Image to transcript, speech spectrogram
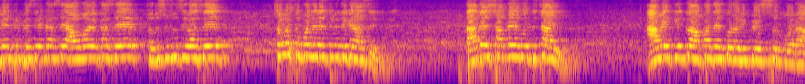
বিএনপির প্রেসিডেন্ট আছে, আহ্বায়ক আছে, সদস্য সচিব আছে, সমস্ত পর্যায়ের নেতৃবৃন্দ এখানে আছে। তাদের সামনে বলতে চাই। আমি কিন্তু আপনাদের কোনো রিকোয়েস্ট শুনব না।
